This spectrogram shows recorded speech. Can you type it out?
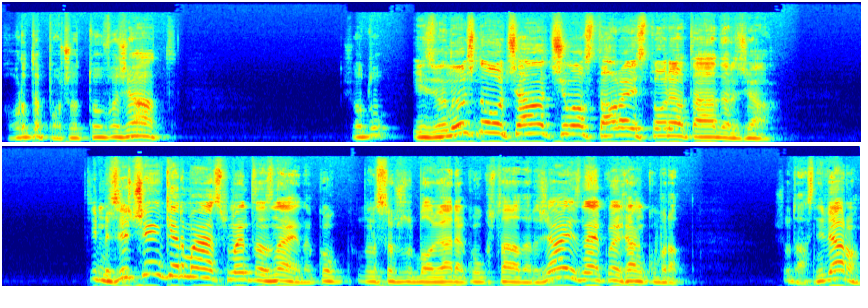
Хората почват да уважават. Защото изведнъж научават, че има стара история тази държава. Ти мислиш, че Германия в момента знае, на колко, на всъщност България, колко стара държава и знае кой е Ханко брат. Защото аз не вярвам.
